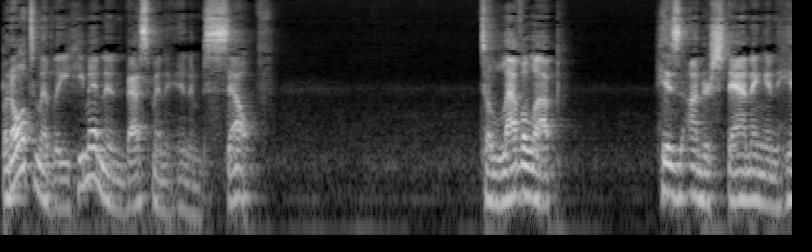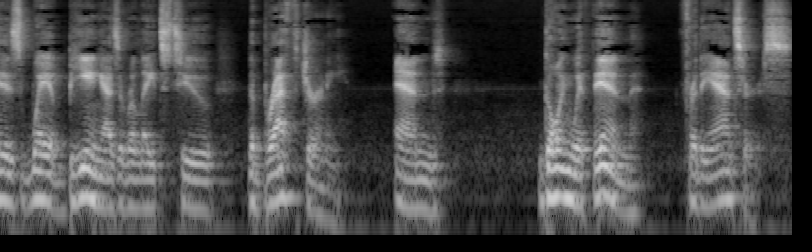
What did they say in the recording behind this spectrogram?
But ultimately, he made an investment in himself. to level up his understanding and his way of being as it relates to the breath journey and going within for the answers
